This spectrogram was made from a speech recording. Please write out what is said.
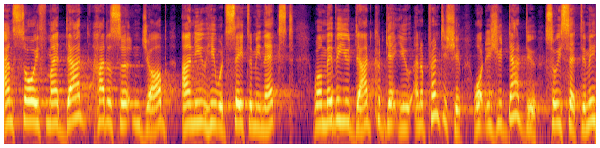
And so, if my dad had a certain job, I knew he would say to me next, Well, maybe your dad could get you an apprenticeship. What does your dad do? So he said to me,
